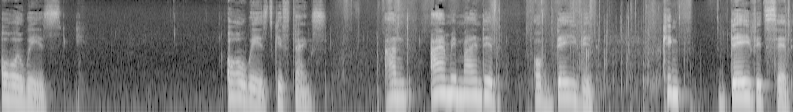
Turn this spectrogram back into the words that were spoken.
always. Always give thanks. And I am reminded of David. King David said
